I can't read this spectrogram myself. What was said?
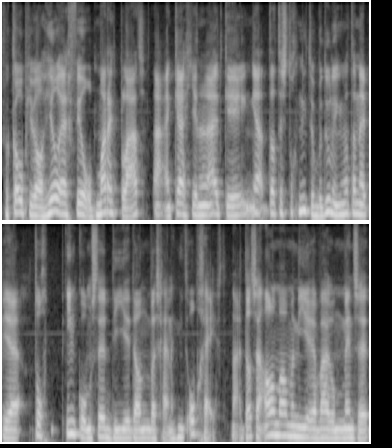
verkoop je wel heel erg veel op marktplaats ah, en krijg je een uitkering. Ja, dat is toch niet de bedoeling, want dan heb je toch inkomsten die je dan waarschijnlijk niet opgeeft. Nou, dat zijn allemaal manieren waarom mensen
